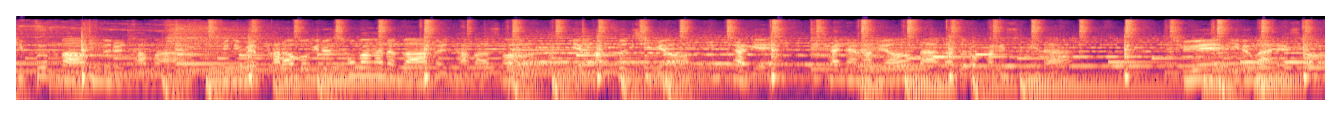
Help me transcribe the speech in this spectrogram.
기쁜 마음들을 담아 주님을 바라보기를 소망하는 마음을 담아서 함께 박수치며 힘차게 찬양하며 나아가도록 하겠습니다. 주의 이름 안에서.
